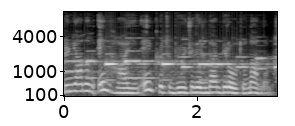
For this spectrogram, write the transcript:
dünyanın en hain, en kötü büyücülerinden biri olduğunu anlamış.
